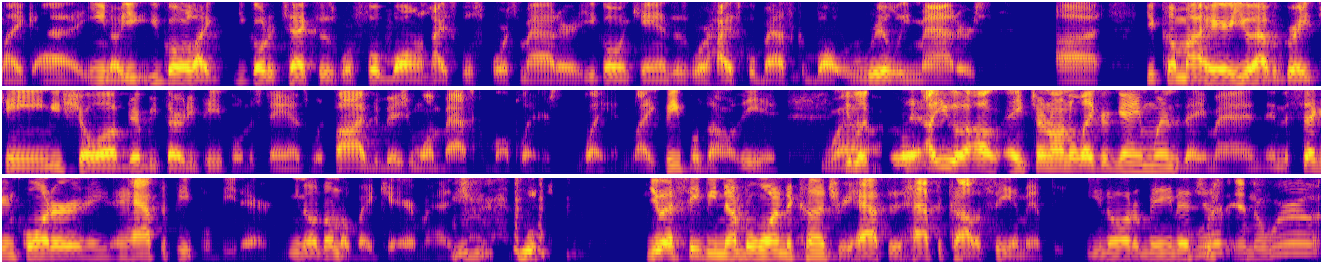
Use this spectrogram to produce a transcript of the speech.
like uh, you know, you, you go like you go to Texas where football and high school sports matter. You go in Kansas where high school basketball really matters. Uh, you come out here, you have a great team, you show up, there'll be 30 people in the stands with five division one basketball players playing. Like people don't, yeah. wow. You look, are you, oh, hey, turn on the Laker game Wednesday, man. In the second quarter, eh, half the people be there. You know, don't nobody care, man. You, you USC be number one in the country, half the half the Coliseum empty. You know what I mean? That's what just in the world?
